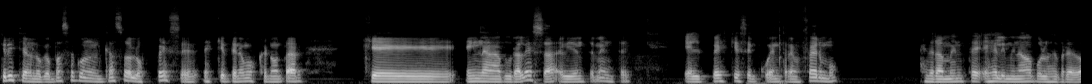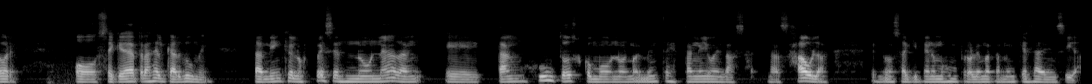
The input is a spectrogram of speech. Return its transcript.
Cristian, lo que pasa con el caso de los peces es que tenemos que notar que en la naturaleza, evidentemente, el pez que se encuentra enfermo generalmente es eliminado por los depredadores o se queda atrás del cardumen. También que los peces no nadan eh, tan juntos como normalmente están ellos en las, las, jaulas. Entonces aquí tenemos un problema también que es la densidad.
